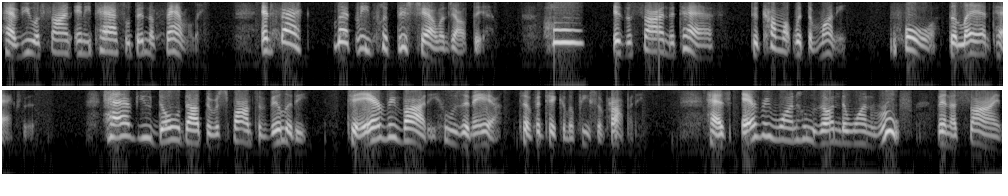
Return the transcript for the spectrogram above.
Have you assigned any task within the family? In fact, let me put this challenge out there. Who is assigned the task to come up with the money for the land taxes? Have you doled out the responsibility to everybody who's an heir to a particular piece of property? Has everyone who's under one roof been assigned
